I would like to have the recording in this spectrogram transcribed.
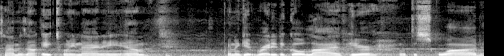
Time is now 8:29 a.m. Gonna get ready to go live here with the squad.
